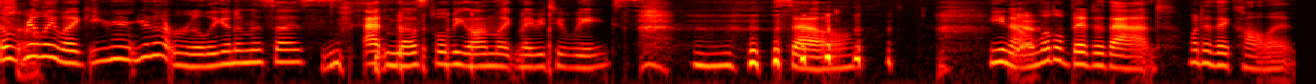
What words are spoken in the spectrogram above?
So, so. really, like you're you're not really gonna miss us. At most, we'll be gone like maybe two weeks. So, you know, Yeah. a little bit of that. What do they call it?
